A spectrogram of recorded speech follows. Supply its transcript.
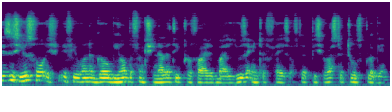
This is useful if, if you want to go beyond the functionality provided by the user interface of the PC Raster Tools plugin.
